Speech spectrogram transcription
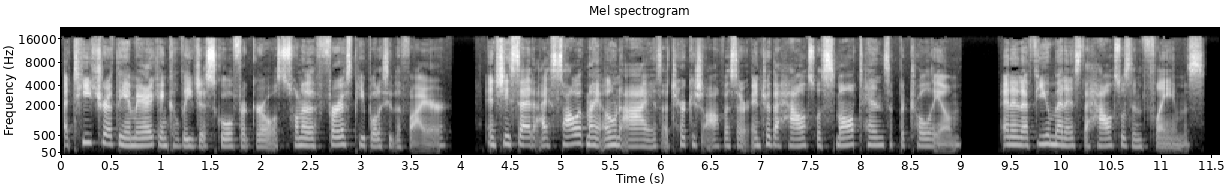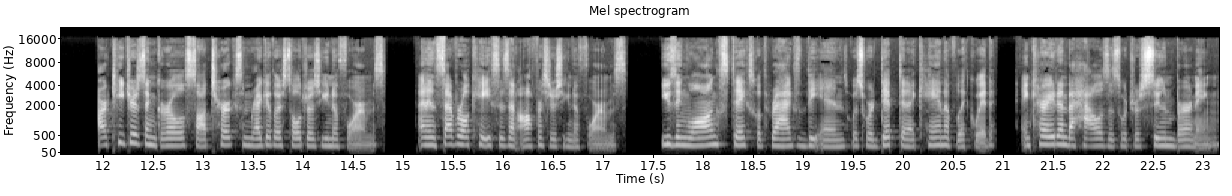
A teacher at the American Collegiate School for Girls was one of the first people to see the fire. And she said, I saw with my own eyes a Turkish officer enter the house with small tins of petroleum, and in a few minutes the house was in flames. Our teachers and girls saw Turks in regular soldiers' uniforms, and in several cases in officers' uniforms, using long sticks with rags at the ends, which were dipped in a can of liquid and carried into houses which were soon burning.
